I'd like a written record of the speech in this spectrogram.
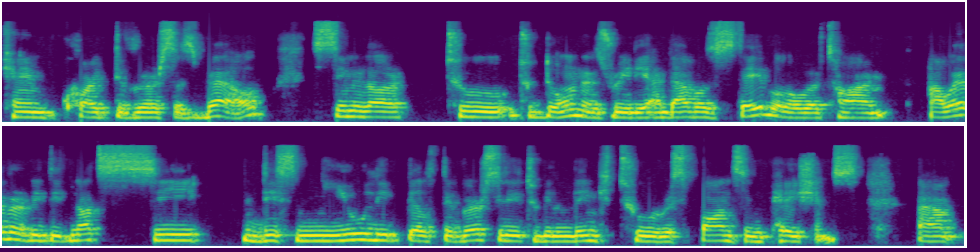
came quite diverse as well, similar to, to donors, really, and that was stable over time. However, we did not see this newly built diversity to be linked to response in patients. Um,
